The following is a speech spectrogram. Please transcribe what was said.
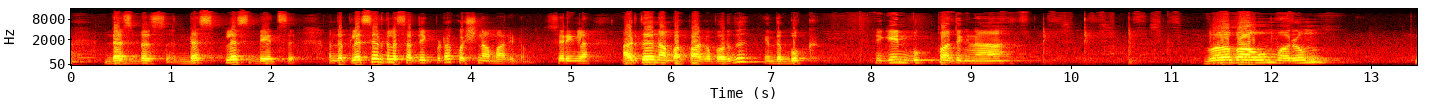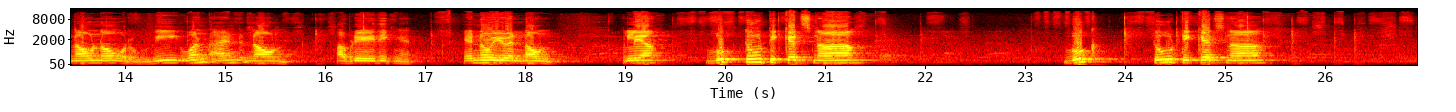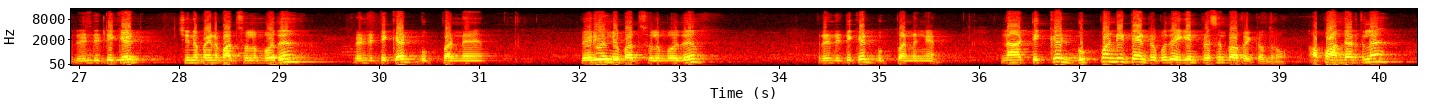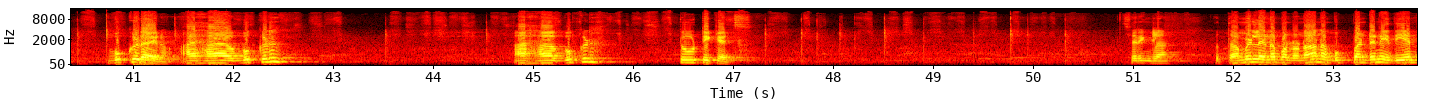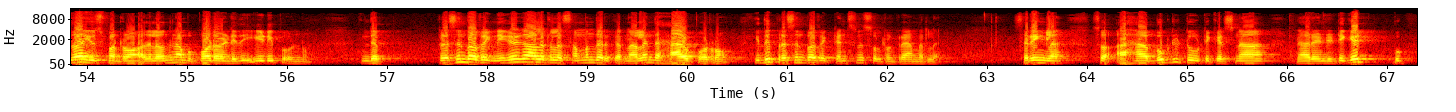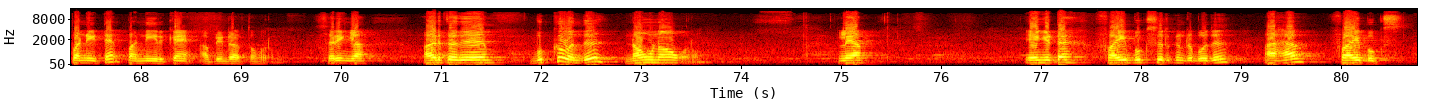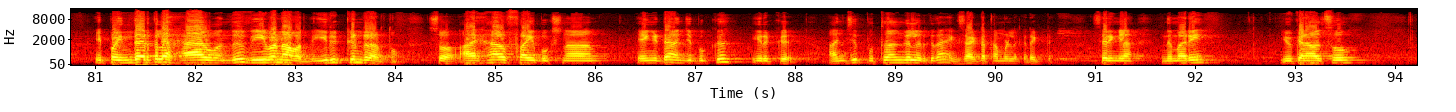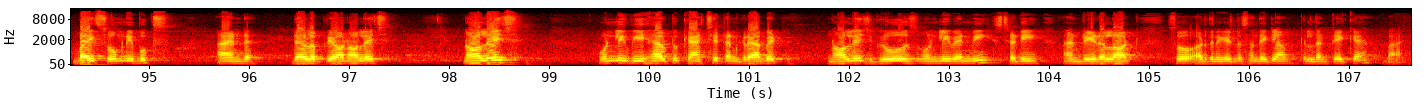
does plus does plus bathes அந்த ப்ளஸ் இடத்துல சப்ஜெக்ட் போட்டால் கொஷினாக மாறிடும். சரிங்களா? அடுத்தது நம்ம பார்க்க போகிறது இந்த புக் எகெயின் புக் பார்த்தீங்கன்னா வேர்பாவும் வரும் நவுனாகவும் வரும். வி ஒன் அண்ட் நவுன் அப்படி எழுதிக்கங்க. என்ஓயூஎன் நவுன் இல்லையா? புக் டூ டிக்கெட்ஸ்னா புக் டூ டிக்கெட்ஸ்னா ரெண்டு டிக்கெட் சின்ன பையனை பார்த்து சொல்லும்போது ரெண்டு டிக்கெட் புக் பண்ணு. பெரியவங்க பார்த்து சொல்லும்போது ரெண்டு டிக்கெட் புக் பண்ணுங்க. நான் டிக்கெட் புக் பண்ணிட்டேன்ற போது எகைன் ப்ரெசன்ட் பர்ஃபெக்ட் வந்துடும் அப்போ அந்த இடத்துல புக்குடு ஆயிரும். I have booked I have booked two tickets சரிங்களா? இப்போ தமிழில் என்ன பண்ணுறோம்னா நான் புக் பண்ணிட்டேன்னு இதையே தான் யூஸ் பண்ணுறோம் அதில் வந்து நம்ம போட வேண்டியது இடி போடணும். இந்த ப்ரெசன்ட் பர்ஃபெக்ட் நிகழ்காலத்தில் சம்மந்தம் இருக்கிறனால இந்த ஹேவ் போடுறோம். இது ப்ரெசன்ட் பர்ஃபெக்ட் டென்ஸ்னு சொல்கிறோம் கிராமரில் சரிங்களா? So I have booked two டிக்கெட்ஸ்னா நான் ரெண்டு டிக்கெட் புக் பண்ணிட்டேன் பண்ணியிருக்கேன் அப்படின்ற அர்த்தம் வரும். சரிங்களா? அடுத்தது புக்கு வந்து நவுனாக வரும். இல்லையா? என்கிட்ட ஃபைவ் புக்ஸ் இருக்குன்ற போது ஐ ஹாவ் ஃபைவ் புக்ஸ் இப்போ இந்த இடத்துல ஹேவ் வந்து வீவனா வருது இருக்குன்ற அர்த்தம். ஸோ ஐ ஹாவ் ஃபைவ் புக்ஸ்னால் என்கிட்ட அஞ்சு புக்கு இருக்குது அஞ்சு புத்தகங்கள் இருக்குது தான் எக்ஸாக்டாக தமிழில் கரெக்டு சரிங்களா இந்த மாதிரி you can also buy so many books and develop your knowledge knowledge only we have to catch it and grab it knowledge grows only when we study and read a lot so அடுத்த நிகழ்ச்சியில் சந்திக்கலாம் till then take care bye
